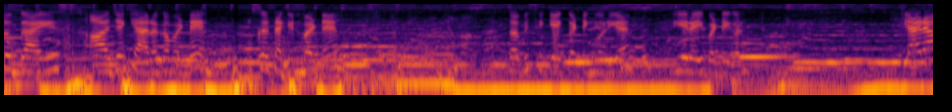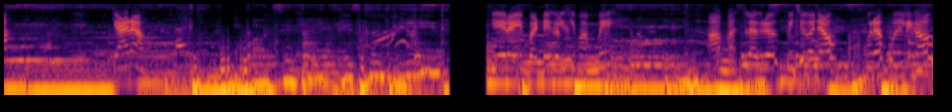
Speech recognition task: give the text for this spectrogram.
तो गाइस आज है क्यारा का बर्थडे उसका सेकंड बर्थडे तो अब इसकी केक कटिंग हो रही है। ये रही बर्थडे गर्ल ये रही बर्थडे गर्ल की मम्मी। आप बस लग रहे हो। पीछे को जाओ। पूरा फूल दिखाओ।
